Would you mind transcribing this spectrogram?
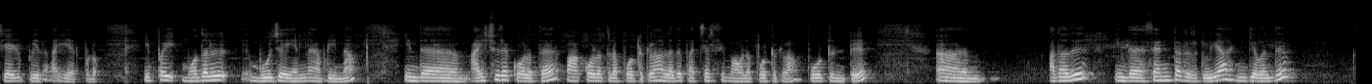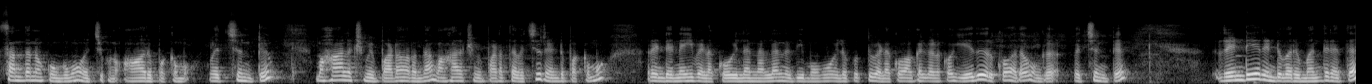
செழிப்பு இதெல்லாம் ஏற்படும். இப்போ முதல் பூஜை என்ன அப்படின்னா இந்த ஐஸ்வர்ய கோலத்தை மாக்கோலத்தில் போட்டுக்கலாம் அல்லது பச்சரிசி மாவில் போட்டுக்கலாம். போட்டுன்ட்டு அதாவது இந்த சென்டர் இருக்கு இல்லையா இங்கே வந்து சந்தன குங்குமம் வச்சுக்கணும். ஆறு பக்கமும். வச்சுன்ட்டு மகாலட்சுமி படம் இருந்தால் மகாலட்சுமி படத்தை வச்சு ரெண்டு பக்கமும் ரெண்டு நெய் விளக்கோ இல்லை நல்லெண்ணெய் தீபமோ இல்லை குத்து விளக்கோ அகல் விளக்கோ எது இருக்கோ அதை உங்கள் வச்சுன்ட்டு ரெண்டே ரெண்டு வரி மந்திரத்தை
